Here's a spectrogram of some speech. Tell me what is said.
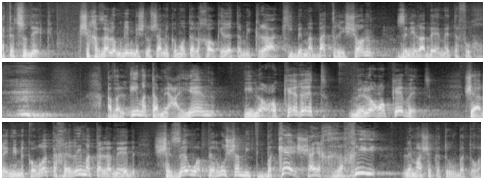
אתה צודק, כשחז"ל אומרים בשלושה מקומות הלכה עוקרת המקרא, כי במבט ראשון זה נראה באמת הפוך. אבל אם אתה מעיין, היא לא עוקרת ולא עוקבת. שהרי ממקורות אחרים אתה למד שזהו הפירוש המתבקש, ההכרחי, למה שכתוב בתורה.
